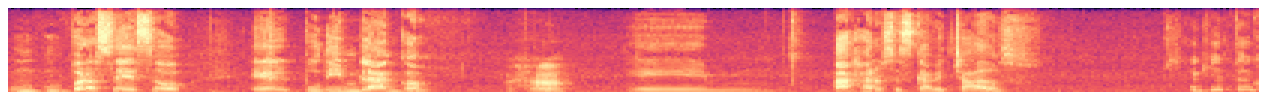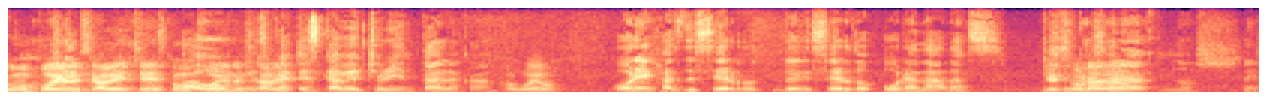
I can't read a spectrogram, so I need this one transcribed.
un, un proceso. El pudín blanco, Ajá. Em, pájaros escabechados. Aquí tengo Como pollo en escabeche, es como pollo en escabeche. escabeche oriental acá. A huevo. Orejas de cerdo, de cerdo horadadas. No ¿Qué es horadado? será, no sé.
